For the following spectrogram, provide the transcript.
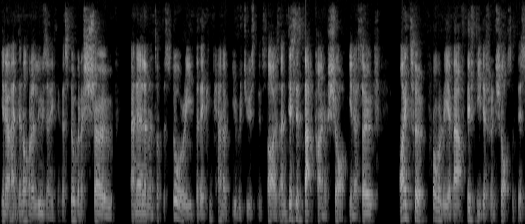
you know, and they're not going to lose anything. They're still going to show an element of the story, but they can kind of be reduced in size. And this is that kind of shot, you know. So I took probably about 50 different shots of this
